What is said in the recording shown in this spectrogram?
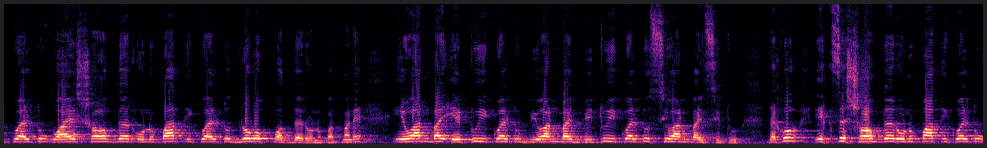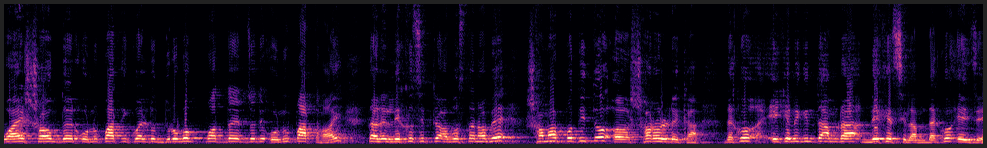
ইকুয়াল টু ওয়াই এর সহগদ্বয়ের অনুপাত ইকুয়াল টু দ্রবক পদ্বয়ের অনুপাত। মানে A one by A two equal to B one by B two equal to C one by C two দেখো এক্সের সহগদ্বয়ের অনুপাত ইকুয়াল টু ওয়াইয়ের সহগদ্বয়ের অনুপাত ইকুয়াল টু দ্রবক পদ্বয়ের যদি অনুপাত হয় তাহলে লেখচিত্রে অবস্থান হবে সমাপতিত আহ, সরল রেখা। দেখো এখানে কিন্তু আমরা দেখেছিলাম দেখো এই যে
